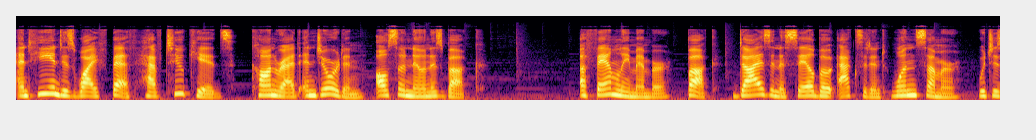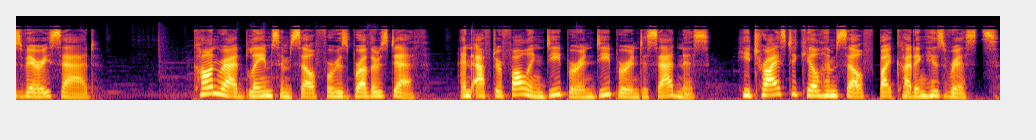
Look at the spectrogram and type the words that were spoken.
and he and his wife Beth have two kids, Conrad and Jordan, also known as Buck. A family member, Buck, dies in a sailboat accident one summer, which is very sad. Conrad blames himself for his brother's death, and after falling deeper and deeper into sadness, he tries to kill himself by cutting his wrists.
